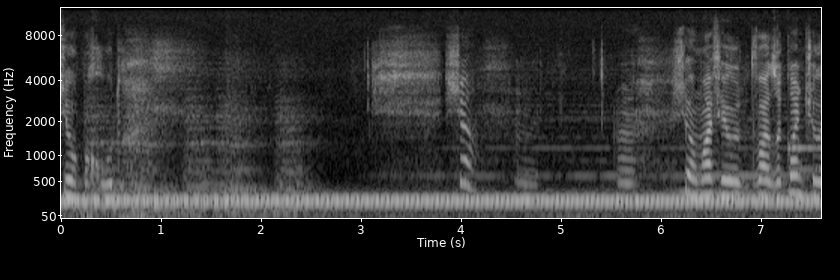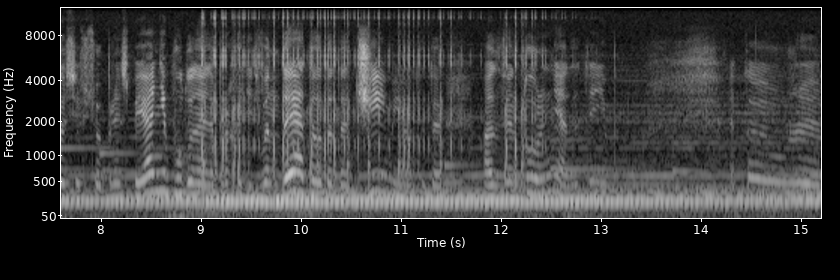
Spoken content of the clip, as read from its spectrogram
Все, походу. Все. Все, мафия 2 закончилась и все. В принципе, я не буду, наверное, проходить Вендетта, вот это Чими, вот это Адвентур. Нет, это не буду. Это уже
